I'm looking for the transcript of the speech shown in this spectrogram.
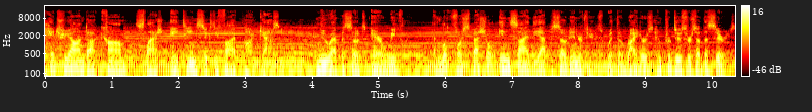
patreon.com slash 1865podcast. New episodes air weekly, and look for special inside the episode interviews with the writers and producers of the series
